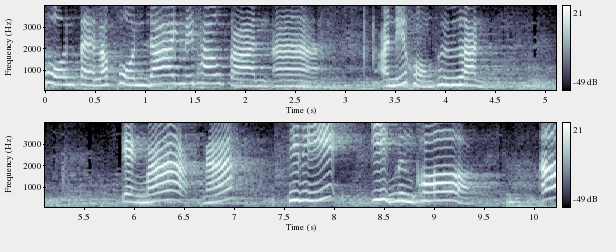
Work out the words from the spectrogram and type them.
คนแต่ละคนได้ไม่เท่ากันอ่าอันนี้ของเพื่อน เก่งมากนะ ทีนี้อีกหนึ่งข้ออ่า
